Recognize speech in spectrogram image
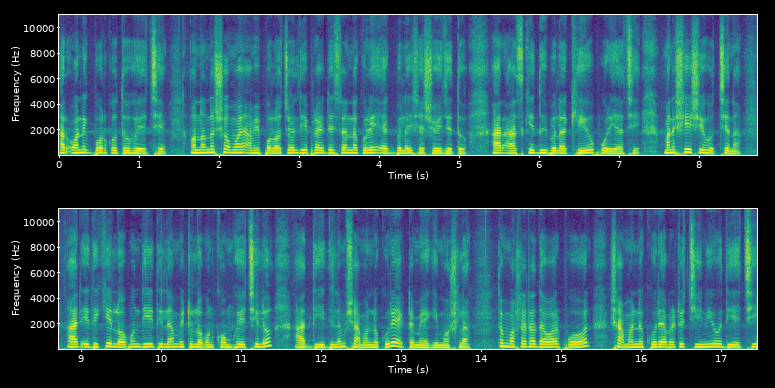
আর অনেক বরকত হয়েছে। অন্যান্য সময় আমি পোলাও চাল দিয়ে ফ্রাইড রাইস রান্না করে এক বেলায় শেষ হয়ে যেত আর আজকে দুই বেলা খেয়েও পড়ে আছে। মানে শেষই হচ্ছে না। আর এদিকে লবণ দিয়ে দিলাম, একটু লবণ কম হয়েছিল আর দিয়ে দিলাম সামান্য করে একটা ম্যাগি মশলা। তো মশলাটা দেওয়ার পর সামান্য করে আবার একটু চিনিও দিয়েছি।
